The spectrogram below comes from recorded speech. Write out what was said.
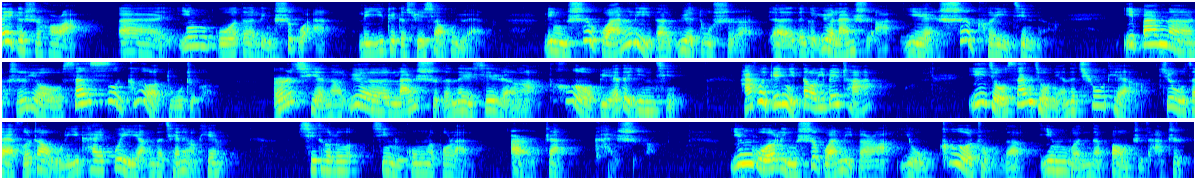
那个时候啊，呃，英国的领事馆离这个学校不远，领事馆里的阅读室，呃，那个阅览室啊，也是可以进的。一般呢，只有三四个读者，而且呢，阅览室的那些人啊，特别的殷勤，还会给你倒一杯茶。一九三九年的秋天啊，就在何兆武离开贵阳的前两天，希特勒进攻了波兰，二战。开始了，英国领事馆里边啊有各种的英文的报纸杂志，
